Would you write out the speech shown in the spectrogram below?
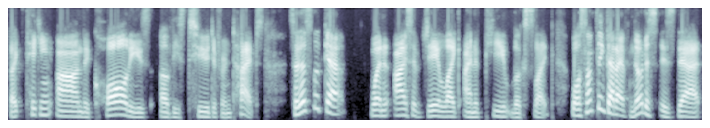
but taking on the qualities of these two different types. So let's look at what an ISFJ like INFP looks like. Well, something that I've noticed is that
